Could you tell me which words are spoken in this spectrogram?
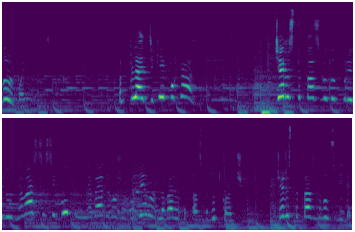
Ну ви поняли. що. Та, блядь, який показ? Через 15 минут прийду. Для вас це секунд, для мене може годину, для мене 15 минут кончить. Через 15 минут звідти.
